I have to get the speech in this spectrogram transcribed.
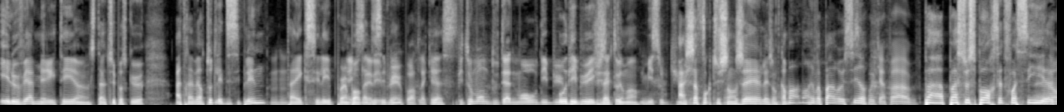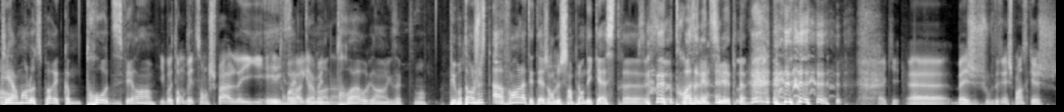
élevé à mériter un statut parce que à travers toutes les disciplines, Mhm. t'as excellé, peu importe la discipline. Peu importe laquelle. Yes. Puis tout le monde doutait de moi au début. Au début, exactement. tous mis sous le cul. À là. chaque fois que tu changeais, les gens te comme ah non, il va pas réussir. Pas capable. Pas, pas ce sport cette fois-ci. Euh, clairement, l'autre sport est comme trop différent. Il va tomber de son cheval. Là. Il, il est trop arrogant maintenant. trop arrogant, exactement. Puis pourtant, juste avant, là, t'étais genre le champion d'équestre euh, trois années de suite. Là. Ok. Euh, ben, je voudrais. Je pense que je,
